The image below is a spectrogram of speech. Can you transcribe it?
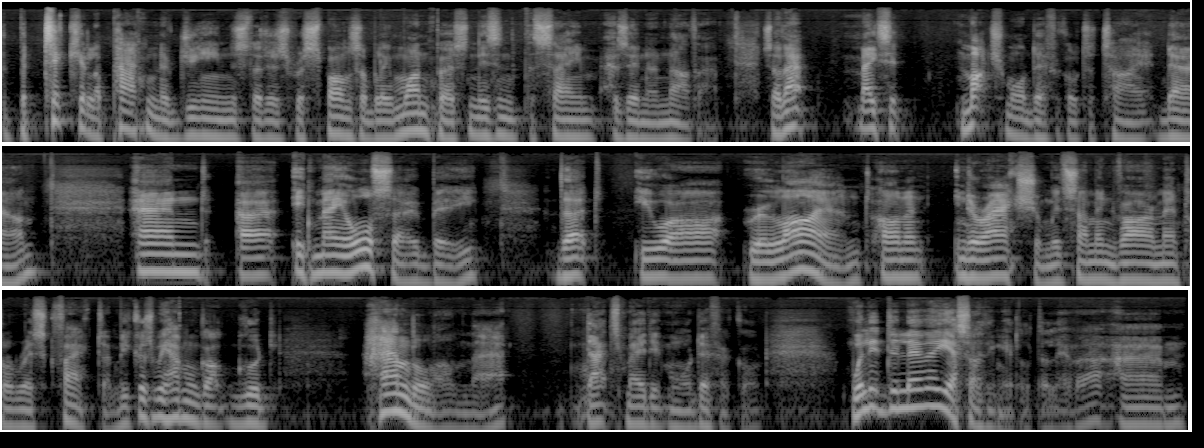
the particular pattern of genes that is responsible in one person isn't the same as in another. So that makes it much more difficult to tie it down. And uh, it may also be that you are reliant on an interaction with some environmental risk factor because we haven't got good handle on that. That's made it more difficult. Will it deliver? Yes, I think it'll deliver. Um,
